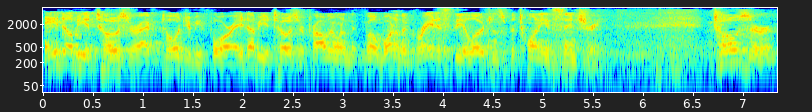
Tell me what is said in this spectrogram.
A.W. Tozer, I've told you before, A.W. Tozer, probably one of the, well, one of the greatest theologians of the 20th century. Tozer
